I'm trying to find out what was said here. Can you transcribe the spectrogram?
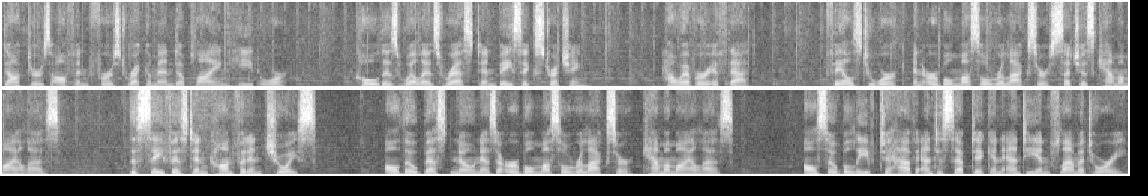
Doctors often first recommend applying heat or cold as well as rest and basic stretching. However if that fails to work, an herbal muscle relaxer such as chamomile is the safest and confident choice. Although best known as a herbal muscle relaxer, chamomile is also believed to have antiseptic and anti-inflammatory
